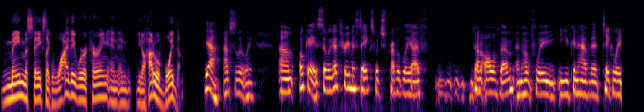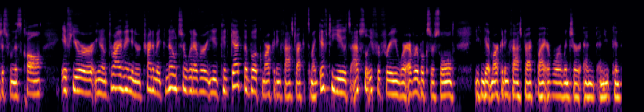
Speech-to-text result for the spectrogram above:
main mistakes, like why they were occurring, and and you know how to avoid them? Yeah, absolutely. Um, okay, so we got three mistakes, which probably I've done all of them, and hopefully you can have the takeaway just from this call. If you're, you know, driving and you're trying to make notes or whatever, you can get the book Marketing Fast Track. It's my gift to you. It's absolutely for free wherever books are sold. You can get Marketing Fast Track by Aurora Winter, and and you can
